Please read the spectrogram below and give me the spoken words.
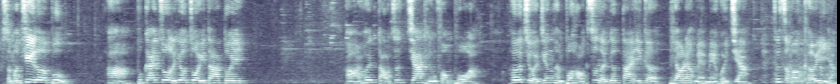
什么俱乐部，啊，不该做的又做一大堆，啊，会导致家庭风波啊。喝酒已经很不好治了，又带一个漂亮美眉回家，这怎么可以呀？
